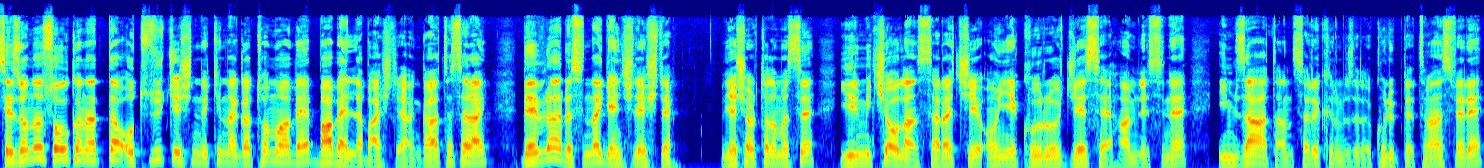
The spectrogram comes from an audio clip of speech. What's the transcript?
Sezona sol kanatta 33 yaşındaki Nagatomo ve Babel'le başlayan Galatasaray devre arasında gençleşti. Yaş ortalaması 22 olan Sarachi, Onyekuru, Cese hamlesine imza atan sarı kırmızılı kulüpte transfere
